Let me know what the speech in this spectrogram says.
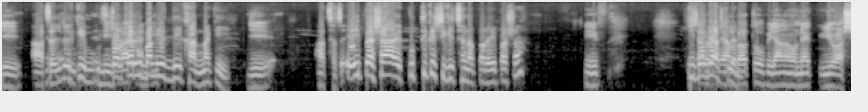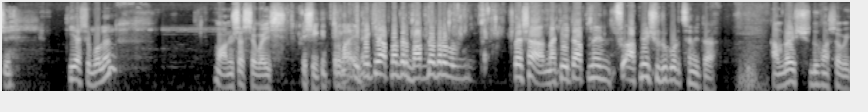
জি। আচ্ছা এটা কি তরকারি বানিয়ে দিয়ে খান নাকি? জি। আচ্ছা আচ্ছা এই পেশা কোথেকে শিখেছেন আপনারা এই পেশা? কীভাবে আসলেন? আমরা তো জানো অনেক ইয়ে আসে। কি আসে বলেন? মানুষ আসে ভাই শিক্ষিত মানে এটা কি আপনাদের বাপ দাদার পেশা নাকি এটা আপনি আপনি শুরু করছেন এটা? আমরাই শুধু ভাষা ভাই।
